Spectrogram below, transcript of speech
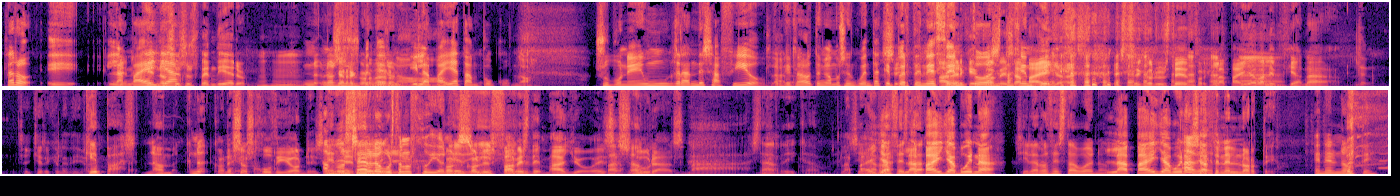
Claro, eh, la Que- paella Que no se suspendieron. no, Hay no que se suspendieron recordarlo. y la No. paella tampoco. No. Supone un gran desafío, porque claro, tengamos en cuenta que Sí. pertenecen a ver quién toda come esta esa gente. paella. Estoy con usted, porque la paella Ah. valenciana ¿Qué quiere que le diga? ¿Qué pasa? No, me- No, Con esos judiones. a no le gustan los Con, judiones. ¿Qué con los faves de mayo, esas hombre. duras. Va, está rica, hombre. La Si el paella, la está- paella buena. Si el arroz está bueno. La paella buena A se ver. hace en el norte. En el norte.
